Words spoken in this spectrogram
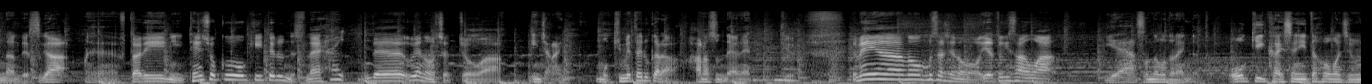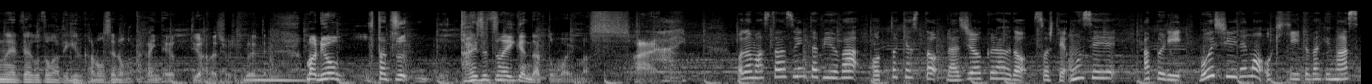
なんですが、えー、2人に転職を聞いてるんですね、はい、で上野社長はいいんじゃない？もう決めてるから話すんだよね。っていう、うん、メイヤーの武蔵の八木さんはいやそんなことないんだと。大きい会社にいた方が自分のやりたいことができる可能性の方が高いんだよ。っていう話をしてくれて、まあ両2つ大切な意見だと思います。はい、はいこのマスターズインタビューはポッドキャストラジオクラウドそして音声アプリボイシーでもお聞きいただけます。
